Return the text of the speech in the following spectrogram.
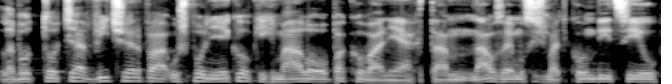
lebo to ťa vyčerpá už po niekoľkých málo opakovaniach. Tam naozaj musíš mať kondíciu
